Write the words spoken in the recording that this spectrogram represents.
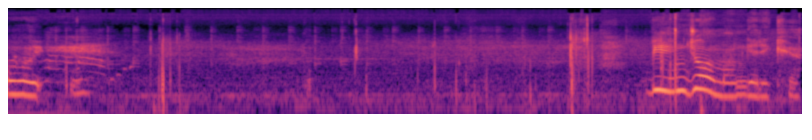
Oy. Birinci olmam gerekiyor.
